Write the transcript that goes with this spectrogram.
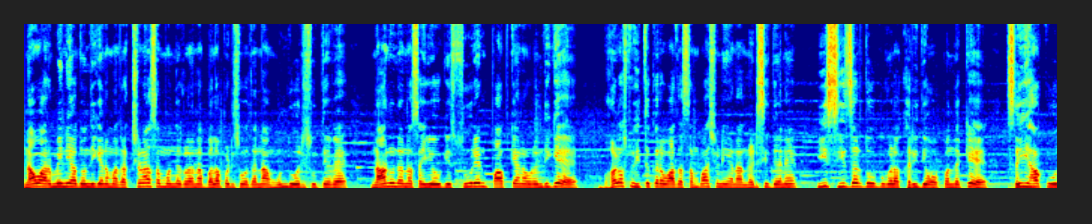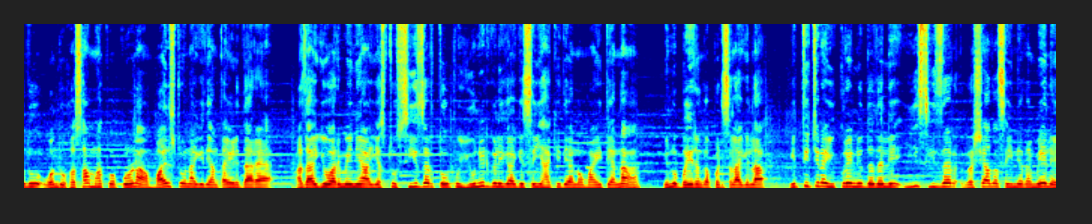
ನಾವು ಅರ್ಮೇನಿಯಾದೊಂದಿಗೆ ನಮ್ಮ ರಕ್ಷಣಾ ಸಂಬಂಧಗಳನ್ನು ಬಲಪಡಿಸುವುದನ್ನು ಮುಂದುವರಿಸುತ್ತೇವೆ. ನಾನು ನನ್ನ ಸಹಯೋಗಿ ಸೂರ್ಯನ್ ಪಾಪ್ಕ್ಯಾನ್ ಅವರೊಂದಿಗೆ ಬಹಳಷ್ಟು ಹಿತಕರವಾದ ಸಂಭಾಷಣೆಯನ್ನ ನಡೆಸಿದ್ದೇನೆ. ಈ ಸೀಸರ್ ತೋಪುಗಳ ಖರೀದಿಯ ಒಪ್ಪಂದಕ್ಕೆ ಸಹಿ ಹಾಕುವುದು ಒಂದು ಹೊಸ ಮಹತ್ವಪೂರ್ಣ ಮೈಲ್ ಸ್ಟೋನ್ ಆಗಿದೆ ಅಂತ ಹೇಳಿದ್ದಾರೆ. ಆದಾಗ್ಯೂ ಅರ್ಮೇನಿಯಾ ಎಷ್ಟು ಸೀಸರ್ ತೋಪು ಯೂನಿಟ್ಗಳಿಗಾಗಿ ಸಹಿ ಹಾಕಿದೆ ಅನ್ನೋ ಮಾಹಿತಿಯನ್ನ ಇನ್ನೂ ಬಹಿರಂಗಪಡಿಸಲಾಗಿಲ್ಲ. ಇತ್ತೀಚಿನ ಯುಕ್ರೇನ್ ಯುದ್ಧದಲ್ಲಿ ಈ ಸೀಸರ್ ರಷ್ಯಾದ ಸೈನ್ಯದ ಮೇಲೆ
